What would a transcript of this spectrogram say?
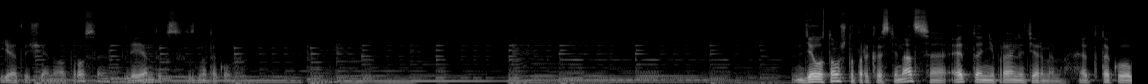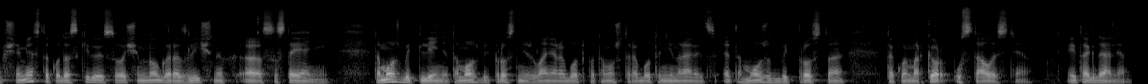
Я отвечаю на вопросы для Яндекс знатоков. Дело в том, что прокрастинация — это неправильный термин. Это такое общее место, куда скидывается очень много различных э, состояний. Это может быть лень, это может быть просто нежелание работать, потому что работа не нравится. Это может быть просто такой маркер усталости и так далее.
